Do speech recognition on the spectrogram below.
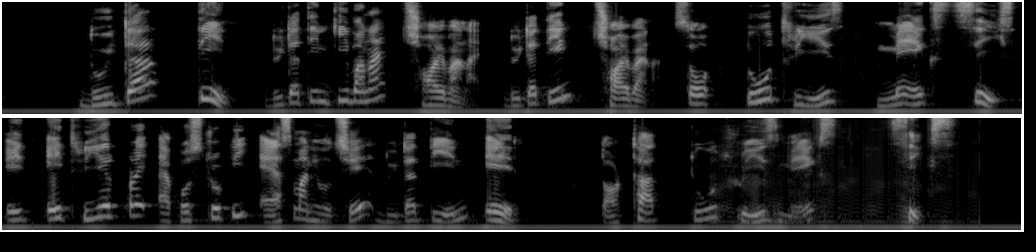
দুইটা তিন। দুইটা তিন কি বানায়? ছয় বানায়। দুইটা তিন, ছয় বানায়। So two threes makes six. এই এই থ্রি এর পরে অ্যাপোস্ট্রফি এস মানে হচ্ছে দুইটা তিন এর। অর্থাৎ টু থ্রিজ মেক্স সিক্স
